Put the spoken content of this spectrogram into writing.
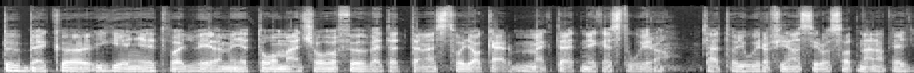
többek igényét vagy véleményét tolmácsolva fölvetettem ezt, hogy akár megtehetnék ezt újra. Tehát, hogy újra finanszírozhatnának egy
